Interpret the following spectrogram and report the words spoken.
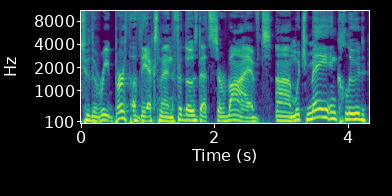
to the rebirth of the X Men for those that survived, um, which may include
